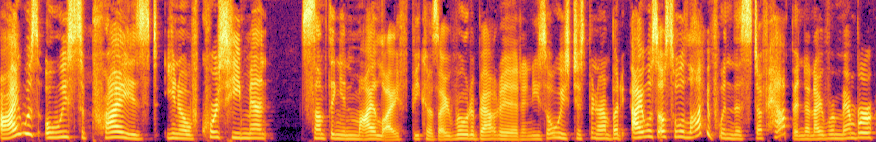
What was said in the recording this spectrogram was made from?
I was always surprised. You know, of course, he meant something in my life because I wrote about it, and he's always just been around. But I was also alive when this stuff happened, and I remember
